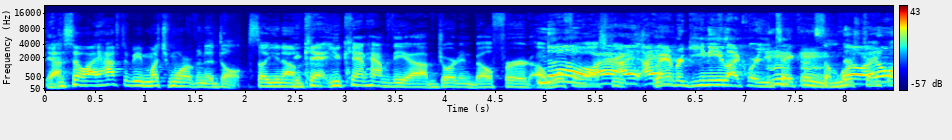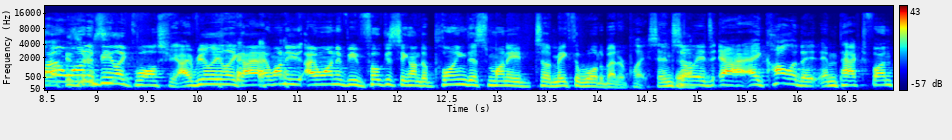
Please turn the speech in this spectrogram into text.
Yeah. and so I have to be much more of an adult. So you know, You can't you can't have the uh, Jordan Belfort uh, No, Wolf of Wall Street I- I- Lamborghini like where you take uh, some horse no, I don't, I don't want to be like Wall Street. I really like. I, I want to. I want to be focusing on deploying this money to make the world a better place. And so Yeah. I call it an impact fund,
